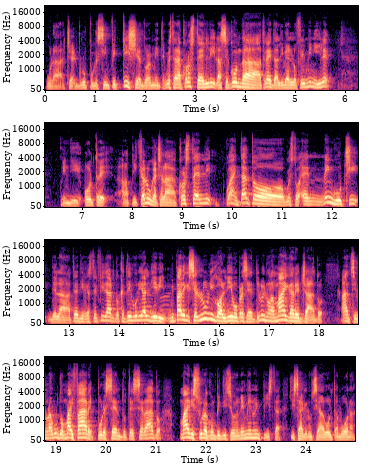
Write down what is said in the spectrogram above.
Ora c'è il gruppo che si infettisce naturalmente. Questa è la Crostelli, la seconda atleta a livello femminile, quindi oltre alla Piccaluga c'è la Crostelli, qua intanto questo è Mengucci dell'Atletica Castelfidardo, categoria allievi, mi pare che sia l'unico allievo presente, lui non ha mai gareggiato, anzi non ha avuto mai fare, pur essendo tesserato, mai nessuna competizione, nemmeno in pista, chissà che non sia la volta buona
